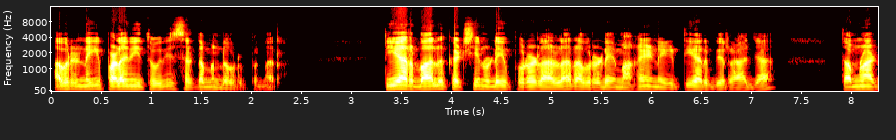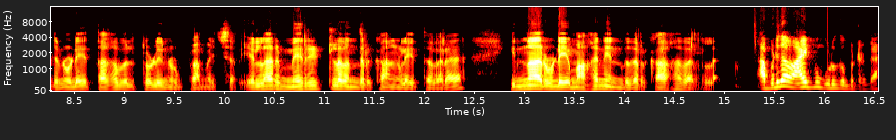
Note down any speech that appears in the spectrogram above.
அவர் இன்னைக்கு பழனி தொகுதி சட்டமன்ற உறுப்பினர். டிஆர் பாலு கட்சியினுடைய பொருளாளர் அவருடைய மகன் இன்னைக்கு டிஆர்பி ராஜா தமிழ்நாட்டினுடைய தகவல் தொழில்நுட்ப அமைச்சர். எல்லாரும் மெரிட்ல வந்திருக்காங்களே தவிர இன்னாருடைய மகன் என்பதற்காக வரல. அப்படிதான் வாய்ப்பும் கொடுக்கப்பட்டிருக்கா?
